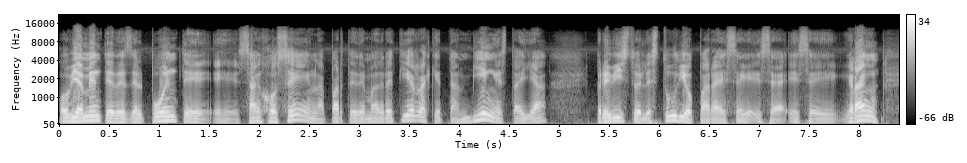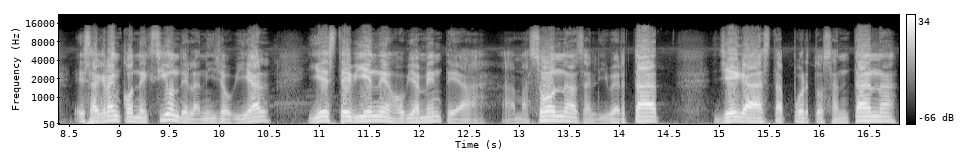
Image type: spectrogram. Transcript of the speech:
obviamente desde el puente eh, San José en la parte de Madre Tierra, que también está ya previsto el estudio para ese, ese, gran, esa gran conexión del anillo vial. Y este viene obviamente a Amazonas, a Libertad, llega hasta Puerto Santana,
